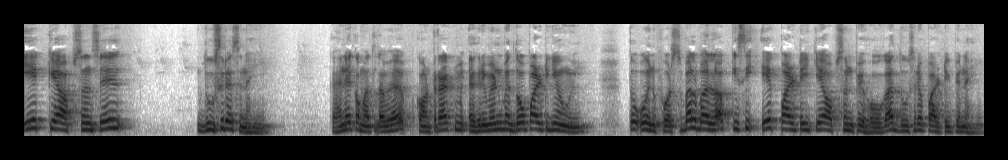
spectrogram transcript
एक के ऑप्शन से दूसरे से नहीं? कहने का मतलब है कॉन्ट्रैक्ट में एग्रीमेंट में दो पार्टियाँ हुई तो वो इन्फोर्सबल बाय लॉ किसी एक पार्टी के ऑप्शन पे होगा, दूसरे पार्टी पे नहीं।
